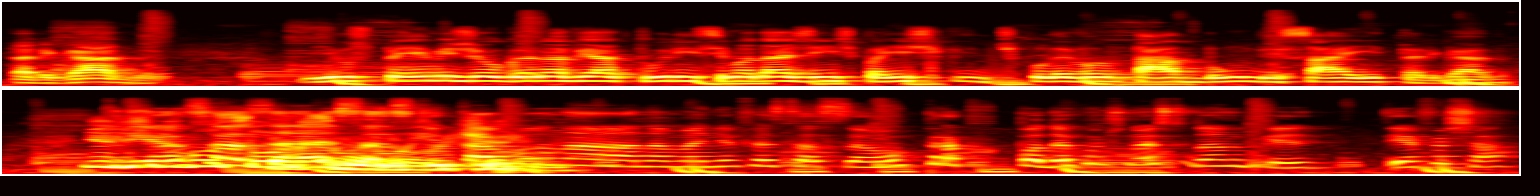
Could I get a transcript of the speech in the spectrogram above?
tá ligado? E os PM jogando a viatura em cima da gente pra gente, tipo, levantar a bunda e sair, tá ligado? E a gente Crianças levantou, né, mano? que Porque... estavam na, na manifestação pra poder continuar estudando, porque ia fechar.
